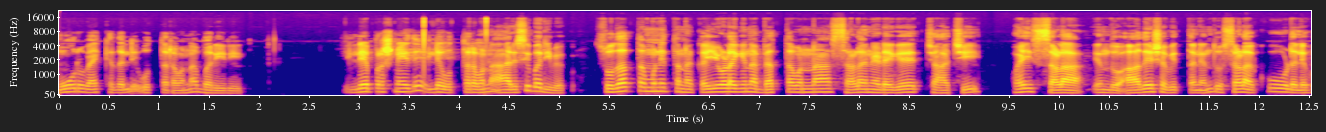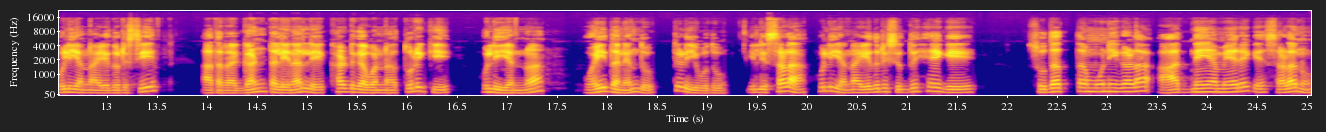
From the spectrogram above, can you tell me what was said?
ಮೂರು ವಾಕ್ಯದಲ್ಲಿ ಉತ್ತರವನ್ನು ಬರೀರಿ. ಇಲ್ಲೇ ಪ್ರಶ್ನೆ ಇದೆ, ಇಲ್ಲೇ ಉತ್ತರವನ್ನು ಆರಿಸಿ ಬರೀಬೇಕು. ಸುದತ್ತ ಮುನಿ ತನ್ನ ಕೈಯೊಳಗಿನ ಬೆತ್ತವನ್ನು ಸಳನೆಡೆಗೆ ಚಾಚಿ ಹೊಯ್ಸಳ ಎಂದು ಆದೇಶವಿತ್ತನೆಂದು ಸಳ ಕೂಡಲೇ ಹುಲಿಯನ್ನ ಎದುರಿಸಿ ಅದರ ಗಂಟಲಿನಲ್ಲಿ ಖಡ್ಗವನ್ನು ತುರುಕಿ ಹುಲಿಯನ್ನ ಒಯ್ದನೆಂದು ತಿಳಿಯುವುದು. ಇಲ್ಲಿ ಸಳ ಹುಲಿಯನ್ನ ಎದುರಿಸಿದ್ದು ಹೇಗೆ? ಸುದತ್ತ ಮುನಿಗಳ ಆಜ್ಞೆಯ ಮೇರೆಗೆ ಸಳನು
